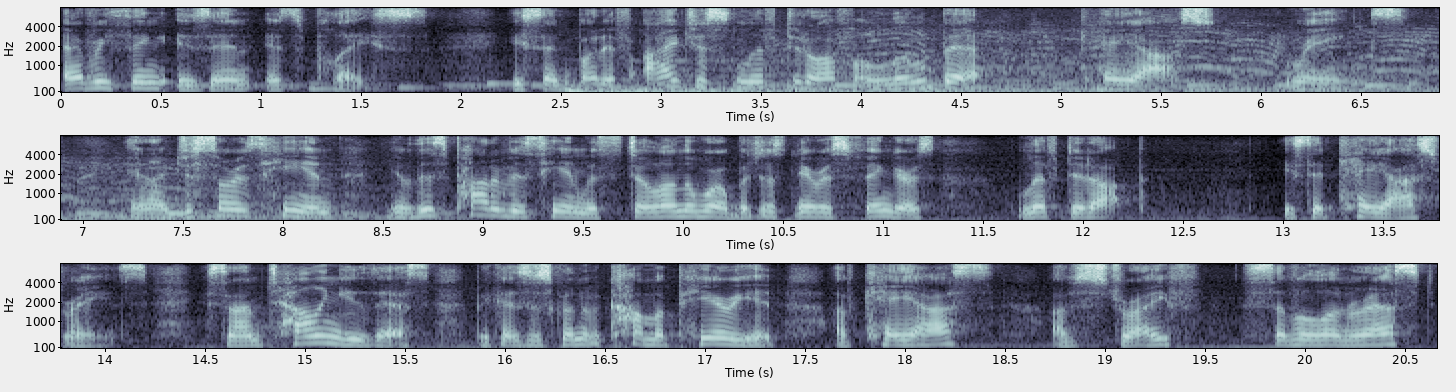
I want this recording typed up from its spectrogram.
everything is in its place." He said, "But if I just lift it off a little bit, chaos reigns." And I just saw His hand. You know, this part of His hand was still on the world, but just near His fingers, lifted up. He said, chaos reigns. He said, I'm telling you this because there's going to become a period of chaos, of strife, civil unrest,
